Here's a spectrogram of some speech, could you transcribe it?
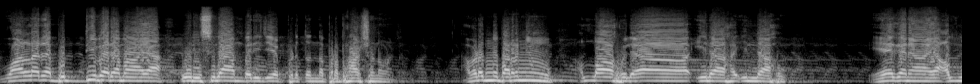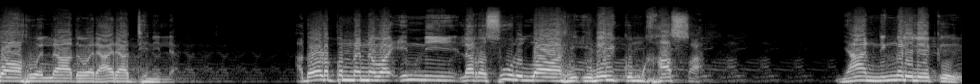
വളരെ ബുദ്ധിപരമായ ഒരു ഇസ്ലാം പരിചയപ്പെടുത്തുന്ന പ്രഭാഷണമുണ്ട്. അവിടെ നിന്ന് പറഞ്ഞു അള്ളാഹു ഇലാഹ ഇല്ലാഹു. ഏകനായ അള്ളാഹു അല്ലാതെ ഒരാരാധ്യനില്ല. അതോടൊപ്പം തന്നെ ഇന്നി ലറസൂലുള്ളാഹി ഇലൈക്കും ഖാസ്സ. ഞാൻ നിങ്ങളിലേക്ക്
